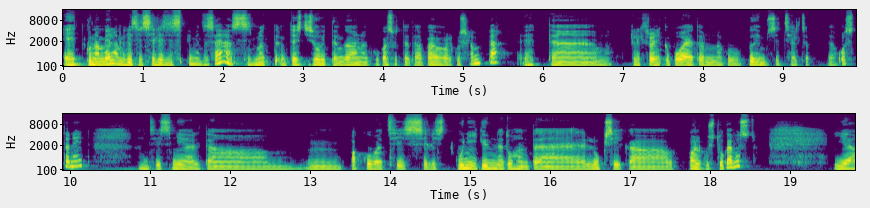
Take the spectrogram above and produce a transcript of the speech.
et kuna me elamegi siis sellises pimedas ajas, siis ma tõesti soovitan ka nagu kasutada päevavalguslampe, et äh, noh, elektroonikapoed on nagu põhimõtteliselt sealt saab osta neid on siis nii-öelda mm, pakuvad siis sellist kuni kümne tuhande luksiga valgustugevust ja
